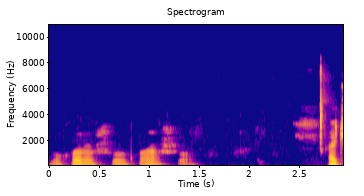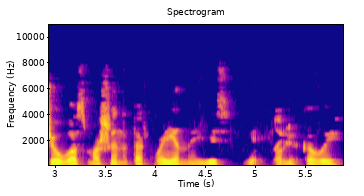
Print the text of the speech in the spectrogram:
Ну, хорошо, хорошо. А что, у вас машины так военные есть? Ну, легковые.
